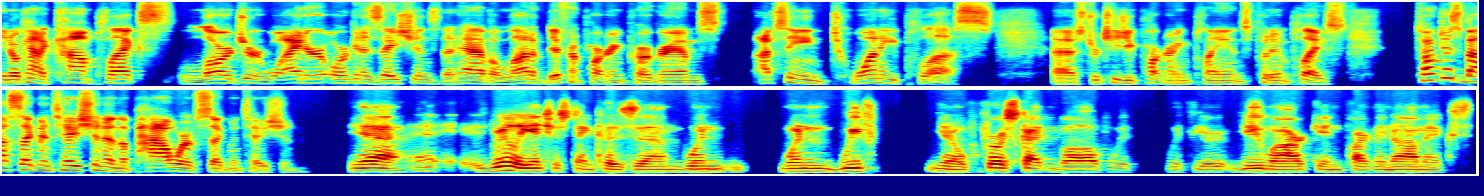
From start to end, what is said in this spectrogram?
you know, kind of complex, larger, wider organizations that have a lot of different partnering programs. I've seen 20 plus uh, strategic partnering plans put in place. Talk to us about segmentation and the power of segmentation. Yeah, it's really interesting because um, when when we've you know first got involved with with your you mark in partnernomics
